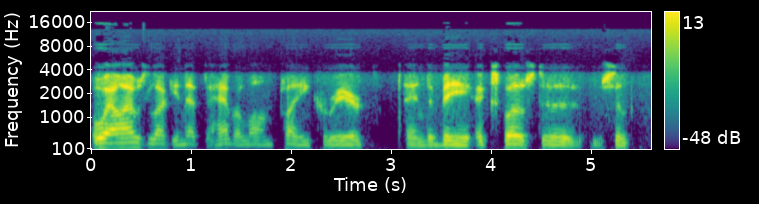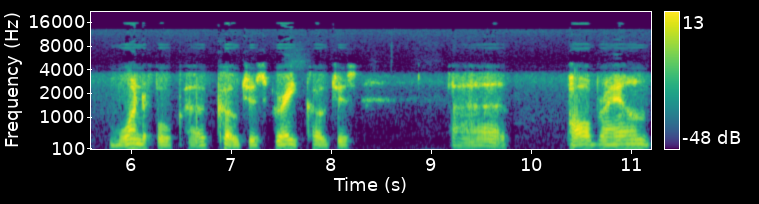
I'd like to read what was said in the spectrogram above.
Well, I was lucky enough to have a long playing career and to be exposed to some wonderful uh, coaches, great coaches. Uh, Paul Brown,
